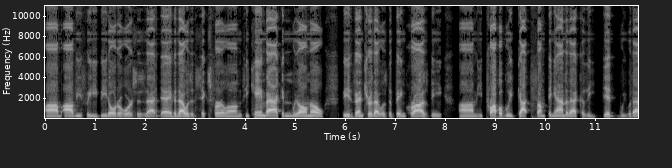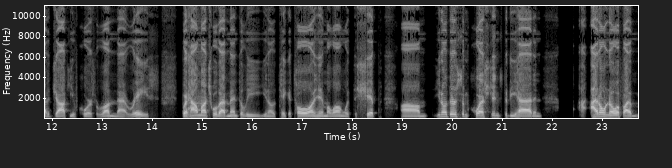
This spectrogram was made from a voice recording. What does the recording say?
um, obviously he beat older horses that day, but that was at six furlongs. He came back, and we all know the adventure that was the Bing Crosby. Um, he probably got something out of that because he did, without a jockey, of course, run that race. But how much will that mentally, you know, take a toll on him along with the ship? Um, you know, there's some questions to be had, and I don't know if I'm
